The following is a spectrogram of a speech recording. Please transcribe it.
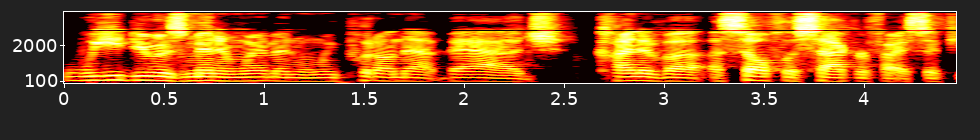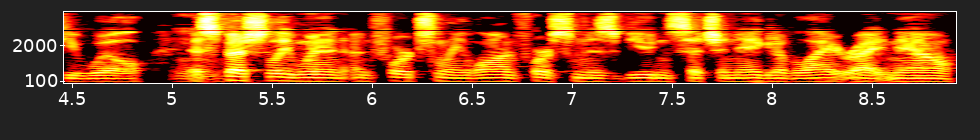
we do as men and women when we put on that badge kind of a, a selfless sacrifice if you will mm. especially when unfortunately law enforcement is viewed in such a negative light right now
